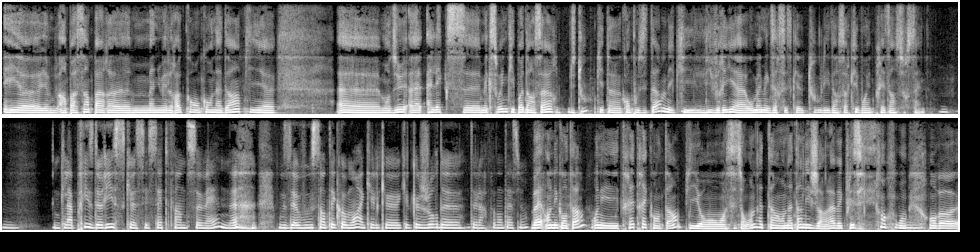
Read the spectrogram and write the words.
Et euh, en passant par euh, Manuel Rock qu'on adore, puis euh, mon Dieu, Alex McSween qui est pas danseur du tout, qui est un compositeur, mais qui est livré au même exercice que tous les danseurs qui vont être présents sur scène. Donc la prise de risque, c'est cette fin de semaine. Vous vous sentez comment à quelques, quelques jours de, de la représentation? Ben, on est content, on est très très content, puis on, ça, on attend, on attend les gens là avec plaisir. on, on va,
